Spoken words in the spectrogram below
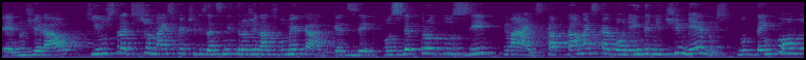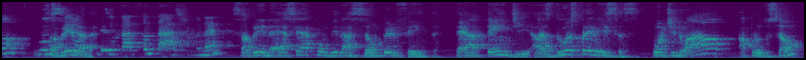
é, no geral que os tradicionais fertilizantes nitrogenados do mercado. Quer dizer, você produzir mais, captar mais carbono e ainda emitir menos, não tem como não Sabrina, ser um resultado fantástico, né? Sabrina, essa é a combinação perfeita. É atende às duas premissas: continuar a produção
